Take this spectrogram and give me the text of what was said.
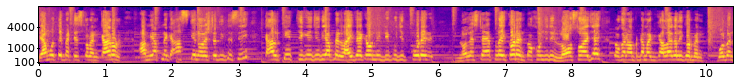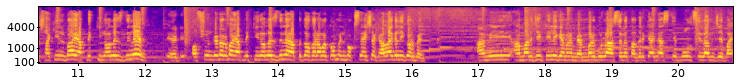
ড্যামোতে প্র্যাকটিস করবেন। কারণ, আমি আপনাকে আজকে নলেজটা দিতেছি, কালকে থেকে যদি আপনি লাইভ অ্যাকাউন্টে ডিপোজিট করে নলেজটা অ্যাপ্লাই করেন, তখন যদি লস হয়ে যায়, তখন আপনি আমাকে গালাগালি করবেন। বলবেন, শাকিল ভাই, আপনি কি নলেজ দিলেন? অপশন ট্রেডার ভাই, আপনি কি নলেজ দিলেন? আপনি তখন আমার কমেন্ট বক্সে এসে গালাগালি করবেন। আমি, আমার যে টেলিগ্রামের মেম্বারগুলো আসলে, তাদেরকে আমি আজকে বলছিলাম যে, ভাই,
